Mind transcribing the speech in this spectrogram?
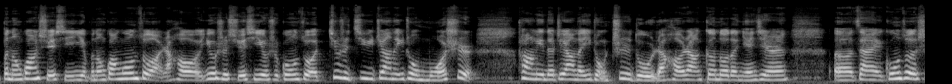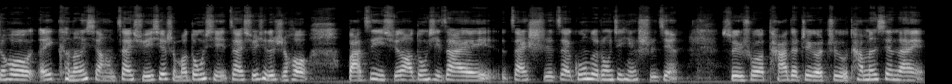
不能光学习，也不能光工作，然后又是学习又是工作，就是基于这样的一种模式创立的这样的一种制度，然后让更多的年轻人，呃，在工作的时候，哎，可能想再学一些什么东西，在学习的时候把自己学到的东西在在实在工作中进行实践。所以说，他的这个制度，他们现在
